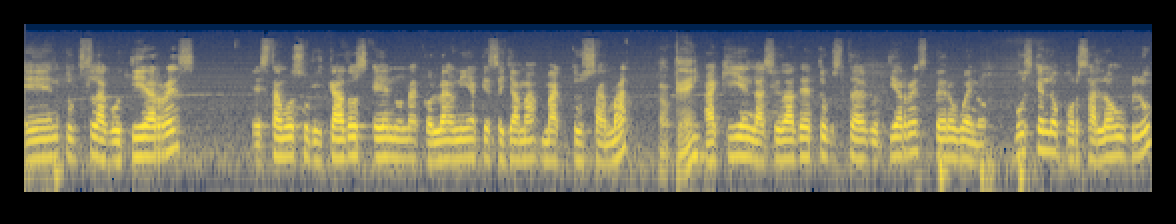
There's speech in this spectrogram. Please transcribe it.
en Tuxtla Gutiérrez. Estamos ubicados en una colonia que se llama Mactusamat. Okay. Aquí en la ciudad de Tuxtla Gutiérrez, pero bueno, búsquenlo por Salón Club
